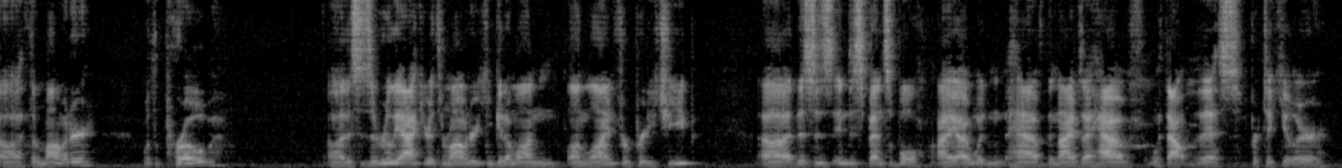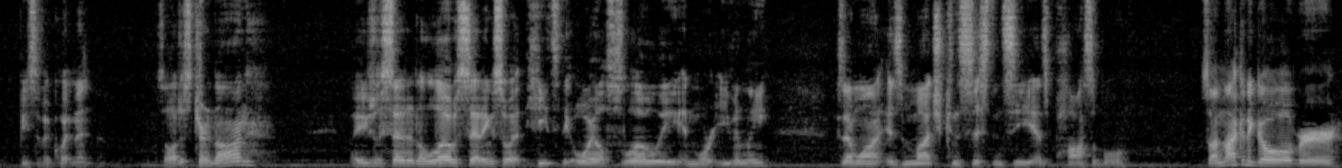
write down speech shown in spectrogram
uh, thermometer with a probe. Uh, this is a really accurate thermometer. You can get them on online for pretty cheap uh, this is indispensable. I, I wouldn't have the knives I have without this particular piece of equipment. So I'll just turn it on. I usually set it at a low setting so it heats the oil slowly and more evenly because I want as much consistency as possible. So I'm not going to go over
